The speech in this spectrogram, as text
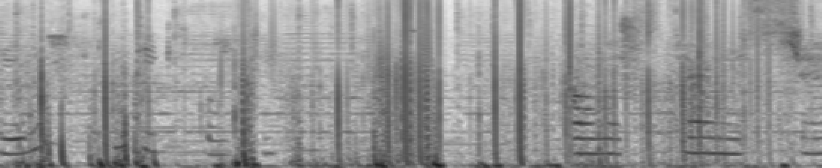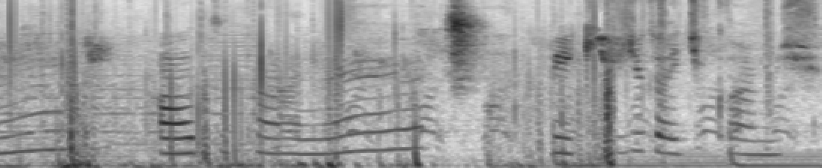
Benim kim tikit koysun? Almak ister? Altı tane. Bir küçücük ayıcık varmış.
